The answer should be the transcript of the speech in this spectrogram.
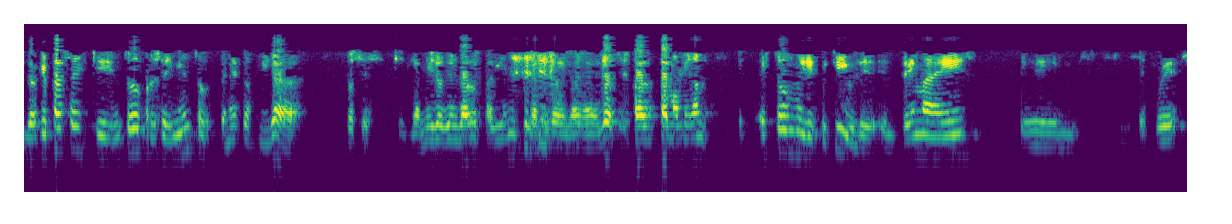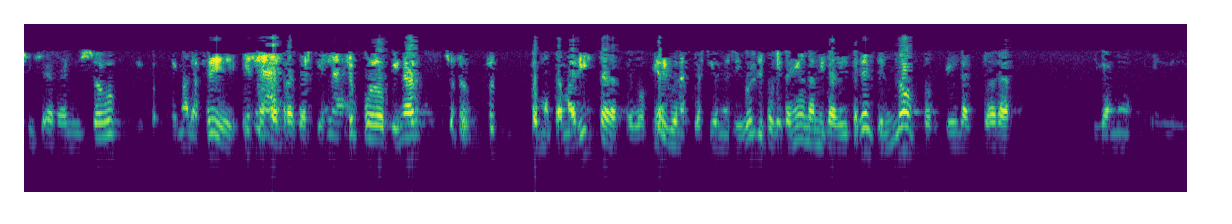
Lo que pasa es que en todo procedimiento tenés dos miradas. Entonces, si la miro de un lado está bien si la miro del lado del otro. Estamos mirando... Es todo muy discutible. El tema es eh, si se fue, si se realizó de mala fe. Esa es otra cuestión. Yo puedo opinar, yo, como camarista provoqué algunas cuestiones igual porque tenía una mirada diferente, no porque él actuara, digamos, eh,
